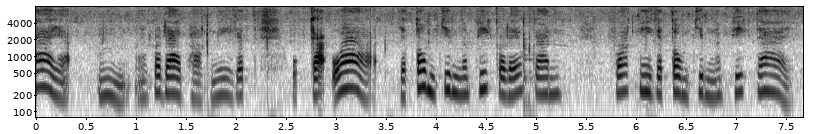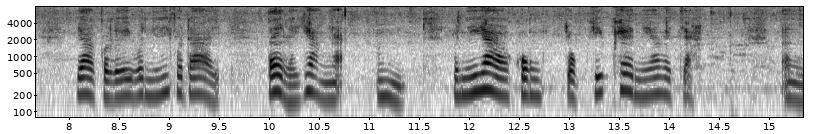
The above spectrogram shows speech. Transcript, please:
ได้อะ อืมแล้วก็ได้ผักนี่ก็กะว่าจะต้มจิ้มน้ำพริกก็แล้วกัน ฟักนี่ก็ต้มจิ้มน้ำพริกได้ย่าก็เลยวันนี้ก็ได้ ได้หลายอย่างอะ อืม วันนี้ย่าคงจบคลิปแค่นี้เลยจ้ะเออ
